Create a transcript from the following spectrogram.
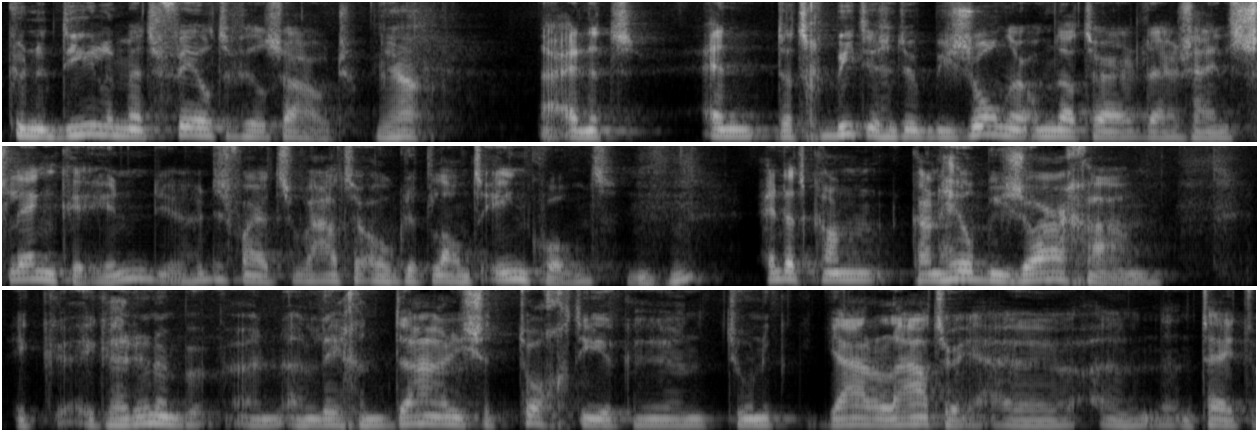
kunnen dealen met veel te veel zout. Ja. Nou, en, het, en dat gebied is natuurlijk bijzonder omdat er, daar zijn slenken in, dus waar het water ook het land inkomt. Mm -hmm. En dat kan, kan heel bizar gaan. Ik, ik, herinner me een, een, legendarische tocht die ik toen ik jaren later uh, een, een, tijd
